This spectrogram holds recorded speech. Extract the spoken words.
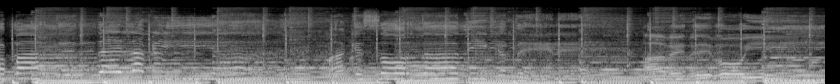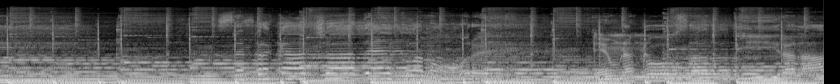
dall'altra parte della mia, Ma che sorta di catene avete voi? Sempre a caccia del clamore, è una cosa tira là.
